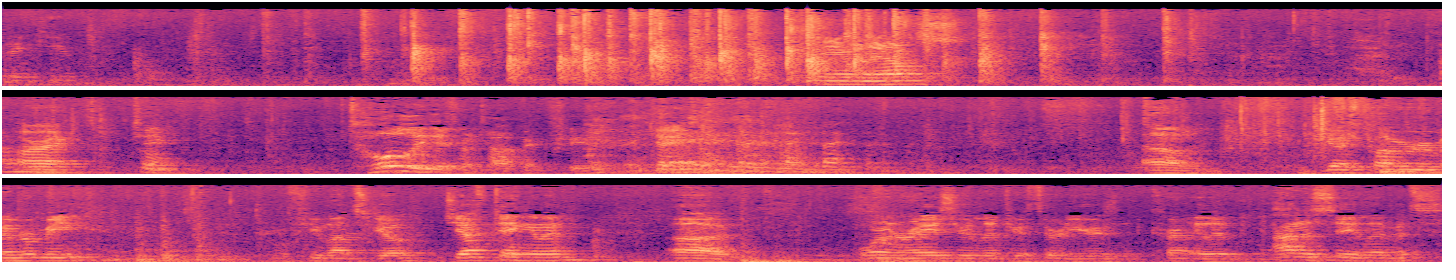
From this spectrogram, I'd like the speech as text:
Thank you. Anyone else? All right, take, totally different topic for you, okay? Um, you guys probably remember me a few months ago. Jeff Dingaman, uh, born and raised here, lived here 30 years, and currently live out of city limits,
